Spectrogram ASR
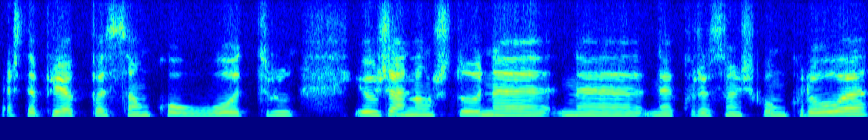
esta preocupação com o outro. Eu já não estou na, na, na Corações com Croa,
